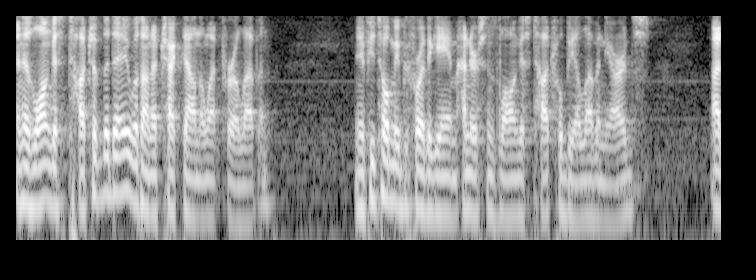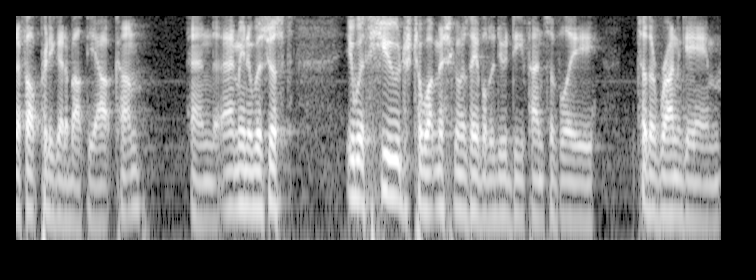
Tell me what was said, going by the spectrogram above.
And his longest touch of the day was on a check down that went for 11. And if you told me before the game Henderson's longest touch will be 11 yards, I'd have felt pretty good about the outcome. And I mean, it was just, it was huge to what Michigan was able to do defensively to the run game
